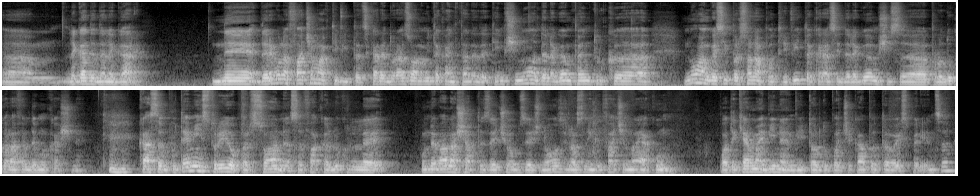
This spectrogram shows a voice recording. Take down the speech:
um, legate de delegare. Ne, de regulă facem activități care durează o anumită cantitate de timp și nu o delegăm pentru că uh, nu am găsit persoana potrivită care să-i delegăm și să producă la fel de mult ca și noi. Uh-huh. Ca să putem instrui o persoană să facă lucrurile undeva la 70, 80, 90% din cât facem noi acum, poate chiar mai bine în viitor după ce capătă o experiență,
